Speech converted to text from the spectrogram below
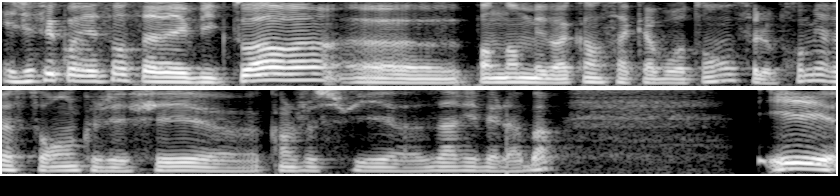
Et j'ai fait connaissance avec Victoire pendant mes vacances à Cabreton, c'est le premier restaurant que j'ai fait quand je suis arrivé là-bas. Et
